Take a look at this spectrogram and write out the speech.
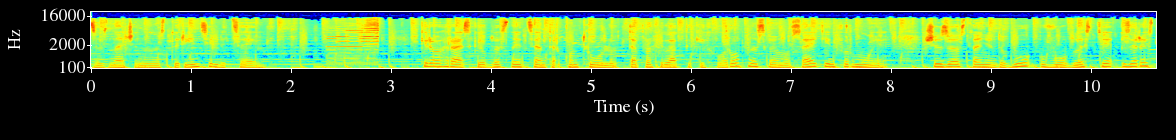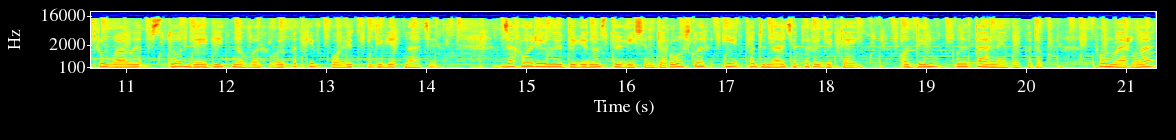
зазначено на сторінці ліцею. Кіровоградський обласний центр контролю та профілактики хвороб на своєму сайті інформує, що за останню добу в області зареєстрували 109 нових випадків COVID-19. Захворіли 98 дорослих і 11 дітей. Один летальний випадок. Померла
